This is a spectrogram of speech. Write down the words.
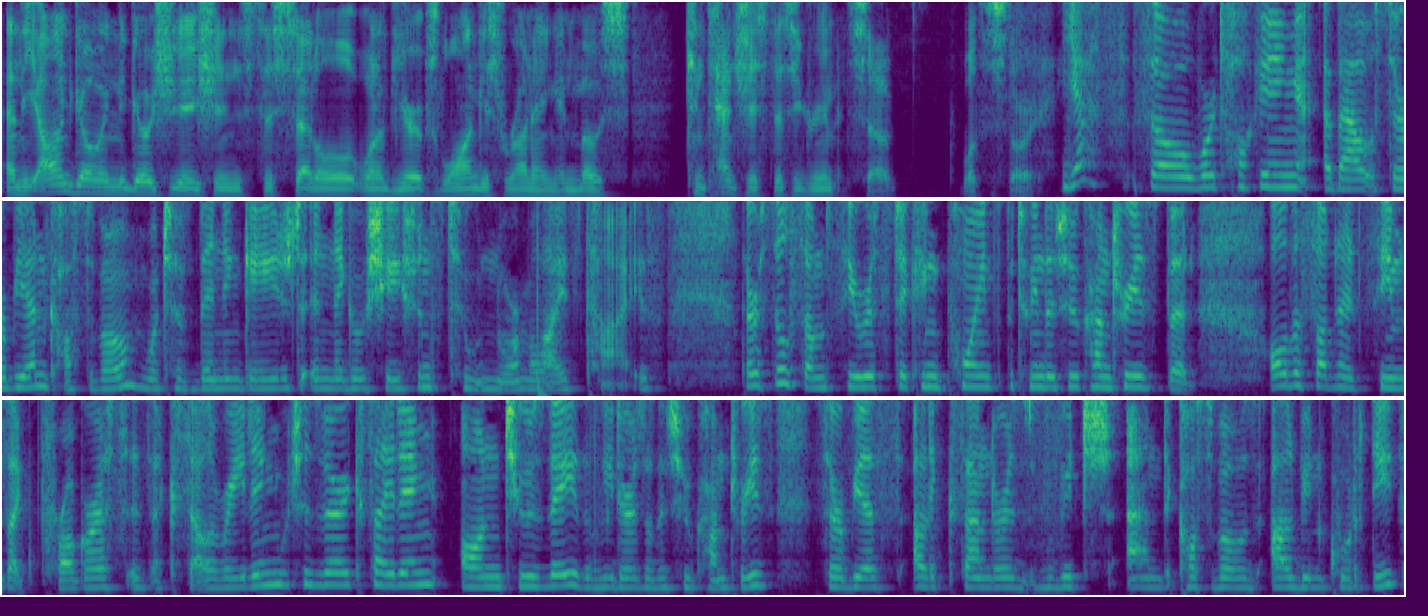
and the ongoing negotiations to settle one of Europe's longest running and most contentious disagreements. So, What's the story? Yes, so we're talking about Serbia and Kosovo, which have been engaged in negotiations to normalize ties. There are still some serious sticking points between the two countries, but all of a sudden it seems like progress is accelerating, which is very exciting. On Tuesday, the leaders of the two countries, Serbia's Aleksandar Vucic and Kosovo's Albin Kurti,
